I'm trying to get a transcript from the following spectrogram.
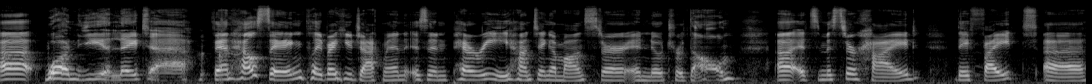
Uh, one year later, Van Helsing, played by Hugh Jackman, is in Paris hunting a monster in Notre Dame. Uh, it's Mr. Hyde. They fight. Uh,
